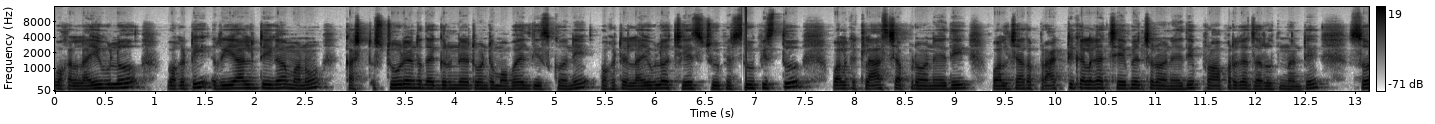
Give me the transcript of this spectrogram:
ఒక లైవ్లో ఒకటి రియాలిటీగా మనం కష్ట స్టూడెంట్ దగ్గర ఉండేటువంటి మొబైల్ తీసుకొని ఒకటి లైవ్లో చేసి చూపి చూపిస్తూ వాళ్ళకి క్లాస్ చెప్పడం అనేది వాళ్ళ చేత ప్రాక్టికల్గా చేపించడం అనేది ప్రాపర్గా జరుగుతుందండి. సో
